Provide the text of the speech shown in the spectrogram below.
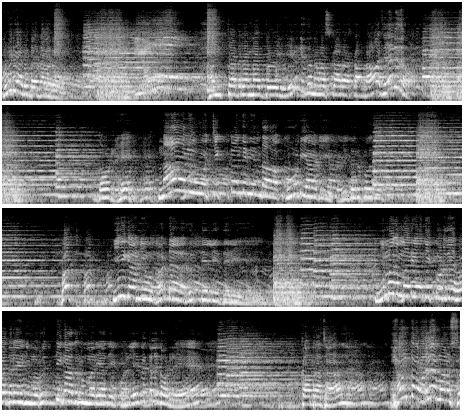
ಕೂಡಿಯಾಡಿ ಬೆಳೆದವರು. ಅಂತದ್ರ ಮಧ್ಯೆ ಏನಿದು ನಮಸ್ಕಾರ ಕಾಮರಾಜ್, ಏನಿದು? ನೋಡ್ರಿ, ನಾವು ನೀವು ಚಿಕ್ಕಂದಿನಿಂದ ಆಡಿ ಬೆಳೆದಿರ್ಬೋದು. ಬಟ್ ಈಗ ನೀವು ದೊಡ್ಡ ವೃತ್ತಿಯಲ್ಲಿದ್ದೀರಿ. ನಿಮಗೆ ಮರ್ಯಾದೆ ಕೊಡದೆ ಹೋದರೆ ನಿಮ್ಮ ವೃತ್ತಿಗಾದರೂ ಮರ್ಯಾದೆ ಕೊಡಲೇಬೇಕಲ್ಲ ಗೌಡ್ರೆ? ಕಾಮರಾಜ ಎಂತ ಒಳ್ಳೆ ಮನಸ್ಸು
